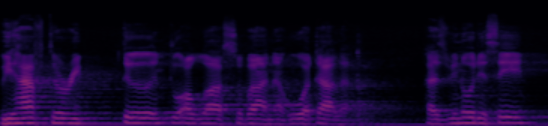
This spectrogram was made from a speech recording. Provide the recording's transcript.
we have to return to Allah subhanahu wa ta'ala. As we know the saying,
